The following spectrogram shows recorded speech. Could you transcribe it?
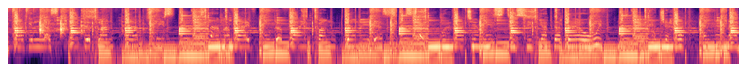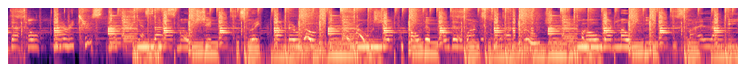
You can't get lost the plan and twist Slam a life in the flying funk dominus Someone not you miss this, a gotta bear witness. Catch a hoe and another hoe, Merry Christmas. Yes, I smoke shit. Straight on the road. A road shit. For the plan that wants to approach. Forward motion, To smile like the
